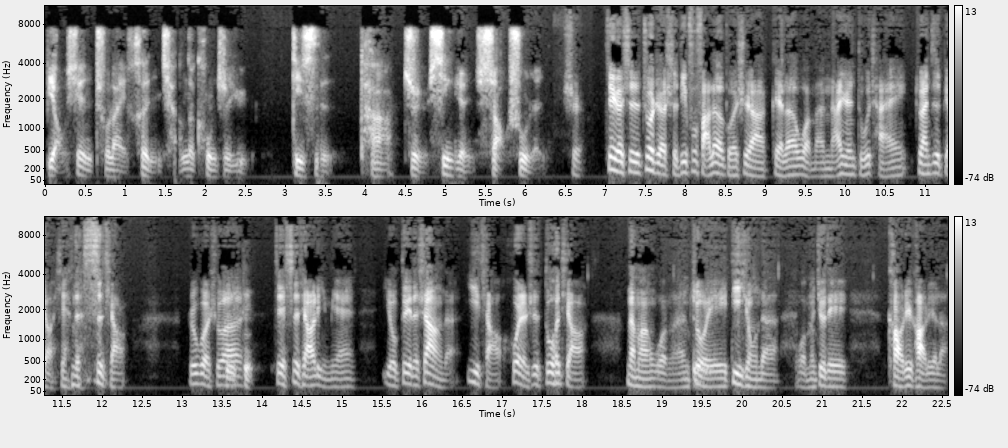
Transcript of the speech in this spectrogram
表现出来很强的控制欲。第四，他只信任少数人。是这个是作者史蒂夫·法勒博士啊，给了我们男人独裁专制表现的四条。如果说这四条里面有对得上的一条或者是多条，那么我们作为弟兄的，我们就得考虑考虑了。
